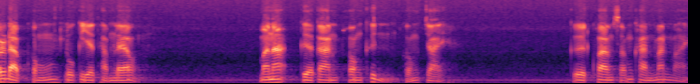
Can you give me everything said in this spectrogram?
ระดับของโลกิยธรรมแล้ว มานะเกิดการพองขึ้นของใจ เกิดความสำคัญมั่นหมาย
